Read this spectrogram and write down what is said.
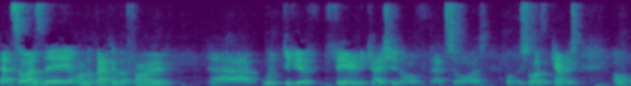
that size there on the back of a phone uh, would give you a fair indication of that size, of the size of the cameras. I'll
